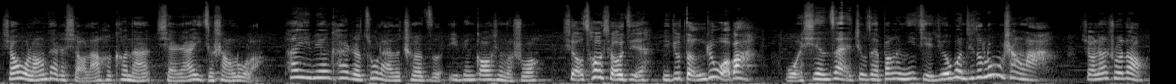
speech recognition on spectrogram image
小五郎带着小兰和柯南，显然已经上路了。他一边开着租来的车子，一边高兴地说：“小操小姐，你就等着我吧，我现在就在帮你解决问题的路上啦。”小兰说道：“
